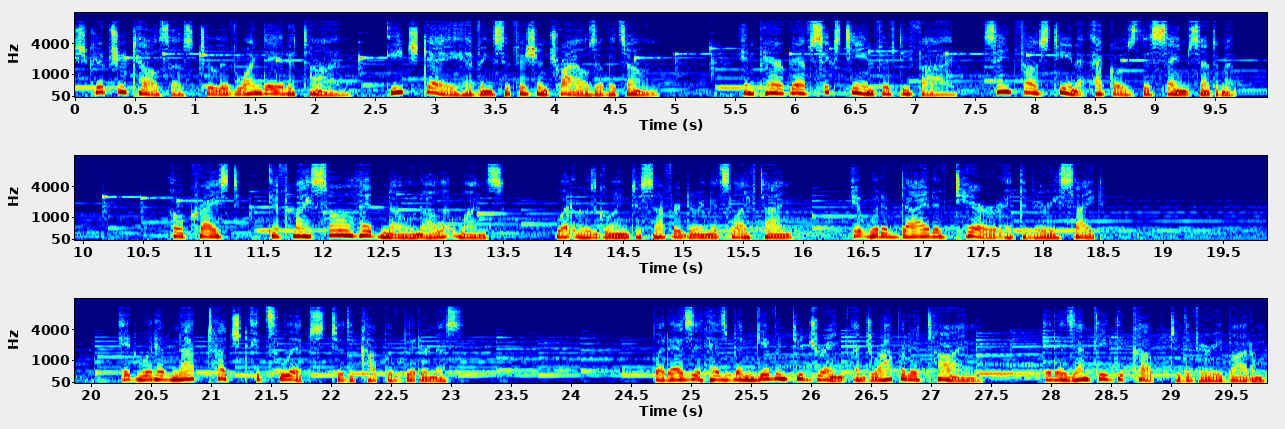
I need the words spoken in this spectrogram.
Scripture tells us to live one day at a time, each day having sufficient trials of its own. In paragraph 1655, St. Faustina echoes this same sentiment. O Christ, if my soul had known all at once what it was going to suffer during its lifetime, it would have died of terror at the very sight. It would have not touched its lips to the cup of bitterness but as it has been given to drink a drop at a time, it has emptied the cup to the very bottom.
